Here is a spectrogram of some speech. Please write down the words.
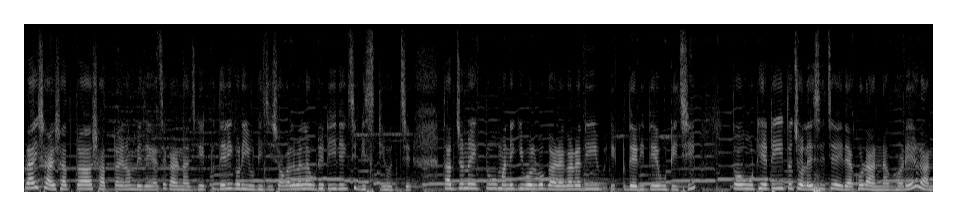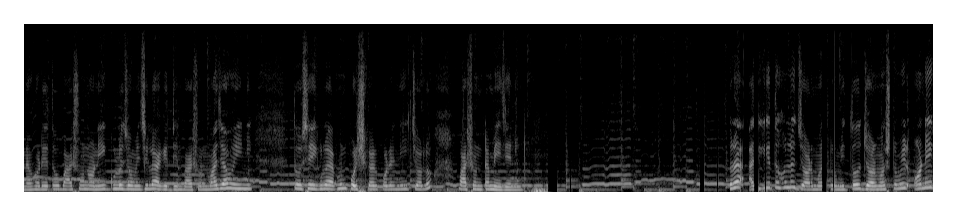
প্রায় সাড়ে সাতটা সাতটা এরম বেজে গেছে, কারণ আজকে একটু দেরি করেই উঠেছি। সকালবেলা উঠেটেই দেখছি বৃষ্টি হচ্ছে। তার জন্য একটু মানে কি বলব গাড়া গাড়া দিয়ে একটু দেরিতে উঠেছি। তো উঠেটেই তো চলে এসেছে, এই দেখো রান্নাঘরে। রান্নাঘরে তো বাসন অনেকগুলো জমেছিল, আগের দিন বাসন মাজা হয়নি। তো সেইগুলো এখন পরিষ্কার করে নিই চলো বাসনটা মেজে নিই। বন্ধুরা, আজকে তো হলো জন্মাষ্টমী তো জন্মাষ্টমীর অনেক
